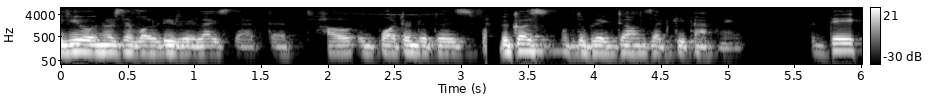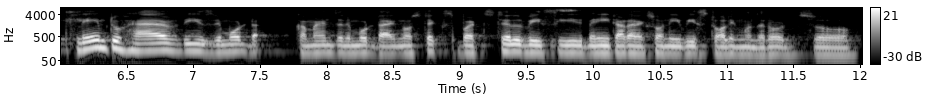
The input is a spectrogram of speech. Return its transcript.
EV owners have already realized that that how important it is for, because of the breakdowns that keep happening. They claim to have these remote di- commands and remote diagnostics, but still we see many Tata Nexon EVs stalling on the road. So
